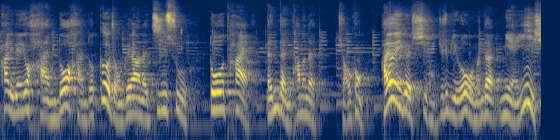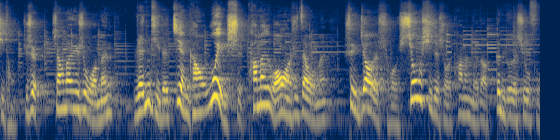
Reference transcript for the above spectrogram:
它里边有很多很多各种各样的激素、多肽等等，它们的。调控还有一个系统，就是比如我们的免疫系统，就是相当于是我们人体的健康卫士，他们往往是在我们睡觉的时候、休息的时候，他们得到更多的修复。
